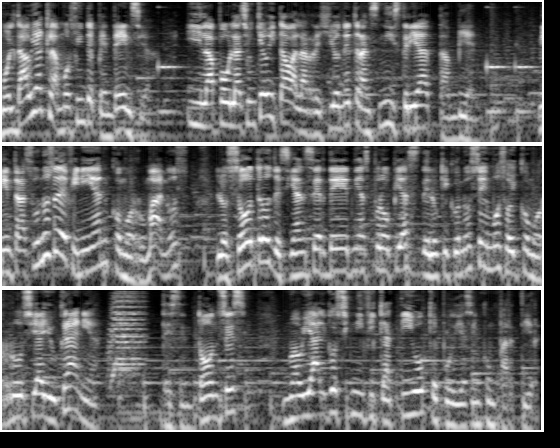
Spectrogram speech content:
Moldavia clamó su independencia y la población que habitaba la región de Transnistria también. Mientras unos se definían como rumanos, los otros decían ser de etnias propias de lo que conocemos hoy como Rusia y Ucrania. Desde entonces, no había algo significativo que pudiesen compartir.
